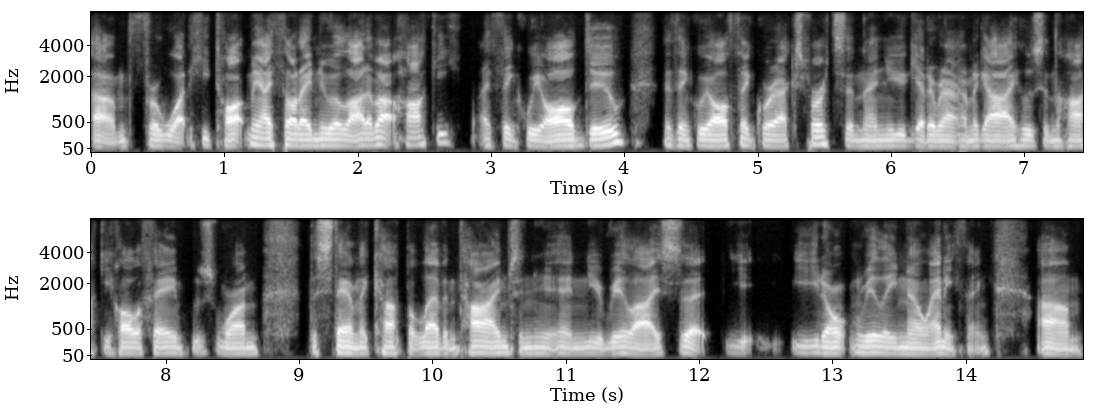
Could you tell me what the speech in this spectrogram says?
um, for what he taught me. I thought I knew a lot about hockey. I think we all do. I think we all think we're experts. And then you get around a guy who's in the Hockey Hall of Fame, who's won the Stanley Cup 11 times, and, and you realize that you, you don't really know anything. Um,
